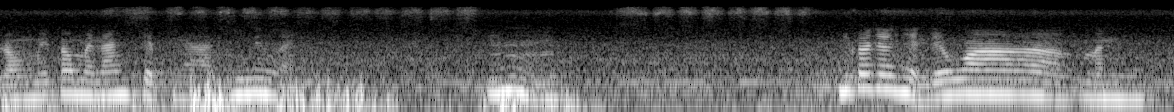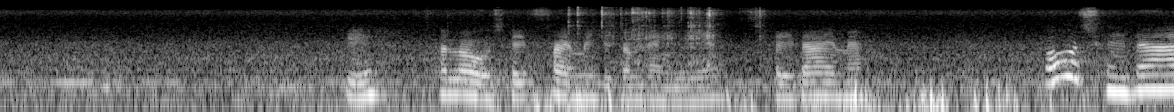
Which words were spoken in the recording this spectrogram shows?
เราไม่ต้องมานั่งเก็บงานที่เหนื่อย อืมนี่ก็จะเห็นได้ว่ามัน เอ๊ะ ถ้าเราใช้ไฟมาอยู่ตำแหน่งนี้ ใช้ได้ไหมโอ้ใช้ได้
